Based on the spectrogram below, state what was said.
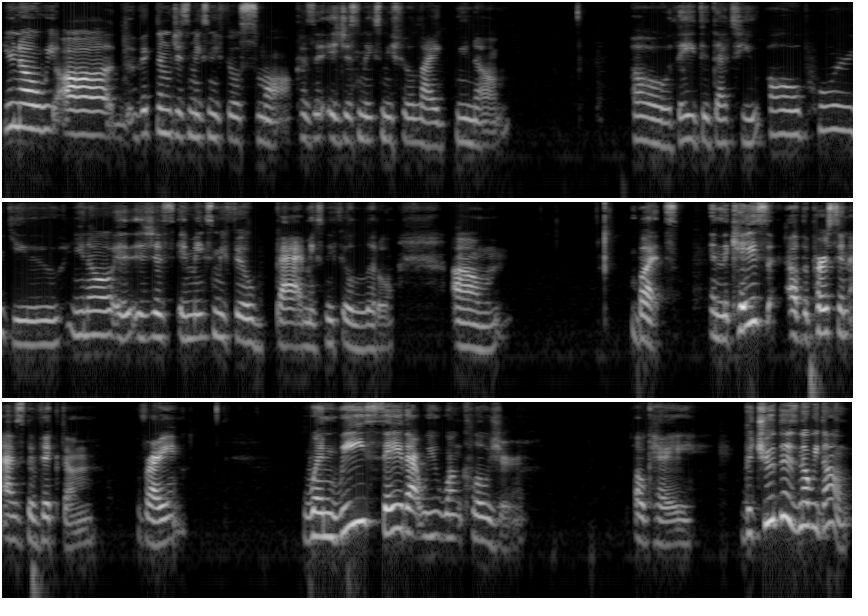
You know we all the victim just makes me feel small because it, it just makes me feel like you know oh they did that to you. Oh poor you. You know it, it's just it makes me feel bad makes me feel little. Um but in the case of the person as the victim right when we say that we want closure okay the truth is no we don't.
